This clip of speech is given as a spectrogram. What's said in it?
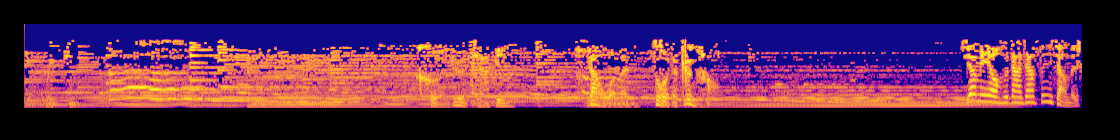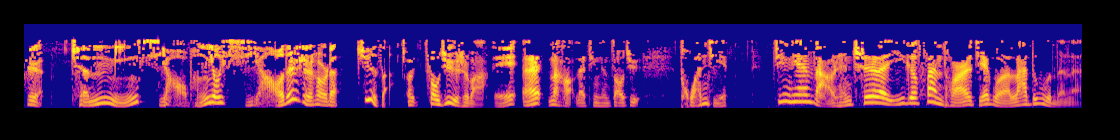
犹未尽。可乐加冰，让我们做得更好。下面要和大家分享的是陈明小朋友小的时候的句子。呃，造句是吧？哎哎，那好，来听听造句。团结。今天早晨吃了一个饭团，结果拉肚子了。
